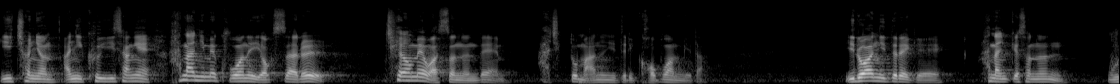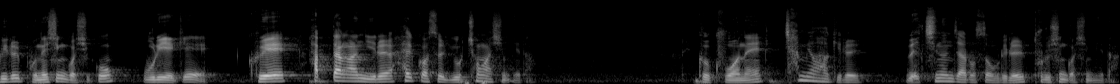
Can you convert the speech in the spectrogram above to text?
2000년 아니 그 이상의 하나님의 구원의 역사를 체험해 왔었는데 아직도 많은 이들이 거부합니다. 이러한 이들에게 하나님께서는 우리를 보내신 것이고 우리에게 그의 합당한 일을 할 것을 요청하십니다. 그 구원에 참여하기를 외치는 자로서 우리를 부르신 것입니다.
